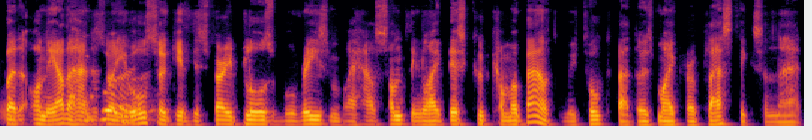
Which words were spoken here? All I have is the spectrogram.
But on the other hand, as well, you also give this very plausible reason by how something like this could come about. And we talked about those microplastics and that.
